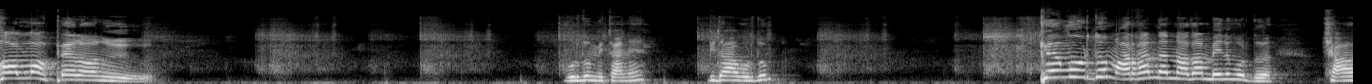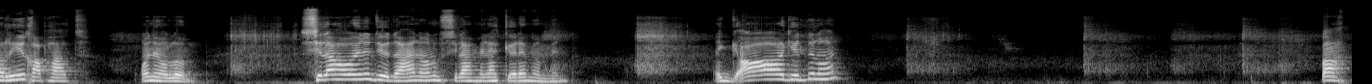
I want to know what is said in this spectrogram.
Allah belanı. Vurdum bir tane. Bir daha vurdum. Ben vurdum. Arkamdan da adam beni vurdu. Çağrıyı kapat. O ne oğlum? Silah oyunu diyordu. Hani oğlum silah milah göremiyorum ben. E, aa geldi lan. Bak.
